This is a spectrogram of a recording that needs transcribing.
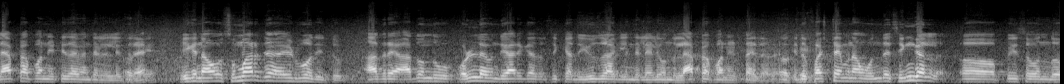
ಲ್ಯಾಪ್ಟಾಪ್ ಅನ್ನು ಇಟ್ಟಿದ್ದೇವೆ ಅಂತ ಹೇಳಿದ್ರೆ ಈಗ ನಾವು ಸುಮಾರು ಜ ಇಡ್ಬೋದಿತ್ತು ಆದರೆ ಅದೊಂದು ಒಳ್ಳೆ ಒಂದು ಯಾರಿಗಾದ್ರೂ ಸಿಕ್ಕಿ ಅದು ಯೂಸ್ ಆಗಲಿ ಅಂತ ಹೇಳಿ ಒಂದು ಲ್ಯಾಪ್ಟಾಪನ್ನು ಇಡ್ತಾ ಇದ್ದೇವೆ. ಇದು ಫಸ್ಟ್ ಟೈಮ್ ನಾವು ಒಂದೇ ಸಿಂಗಲ್ ಪೀಸ್ ಒಂದು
